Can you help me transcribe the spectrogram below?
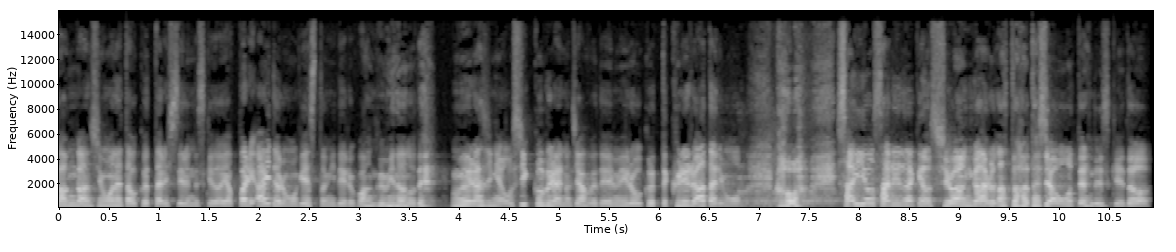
ガンガン下ネタ送ったりしてるんですけど、やっぱりアイドルもゲストに出る番組なので、ムーラジにはおしっこぐらいのジャブでメールを送ってくれるあたりも、こう、採用されるだけの手腕があるなと私は思ってるんですけど、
